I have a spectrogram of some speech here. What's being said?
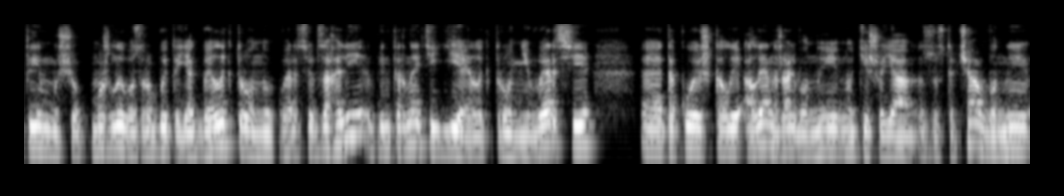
тим, щоб можливо зробити якби електронну версію. Взагалі в інтернеті є електронні версії. Е, такої шкали, але на жаль, вони ну ті, що я зустрічав, вони е,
